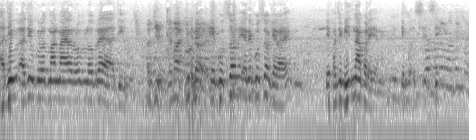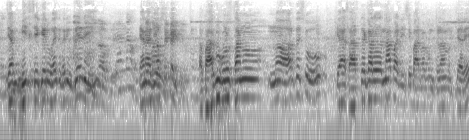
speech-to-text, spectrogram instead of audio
અજીવ અજીવ ક્રોધમાનમાં લોભ લોભ રહે અજીવ. એટલે એ ગુસ્સો એને ગુસ્સો કહેવાય. એ પછી બીજ ના પડે એને. જેમ બીજ શેકેલું હોય તો ફરી ઉગે નહીં. એના જેવું. આ બારમું ગુણસ્થાનો નો અર્થ શું? કે આ શાસ્ત્રકારો ના પાડી છે બારમા ગુંઠાણા અત્યારે.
